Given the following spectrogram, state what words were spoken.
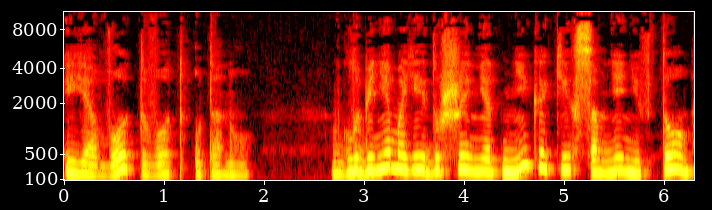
и я вот-вот утону. В глубине моей души нет никаких сомнений в том,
